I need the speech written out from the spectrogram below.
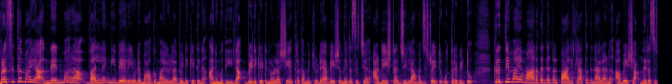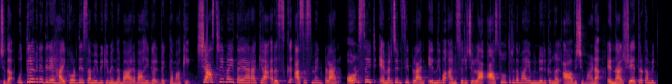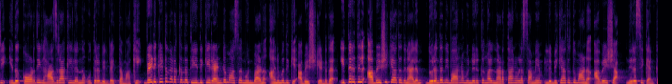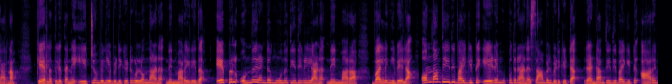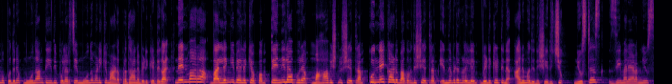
പ്രസിദ്ധമായ നെന്മാറ വല്ലങ്ങി വേലയുടെ ഭാഗമായുള്ള വെടിക്കെട്ടിന് അനുമതിയില്ല. വെടിക്കെട്ടിനുള്ള ക്ഷേത്ര കമ്മിറ്റിയുടെ അപേക്ഷ നിരസിച്ച് അഡീഷണൽ ജില്ലാ മജിസ്ട്രേറ്റ് ഉത്തരവിട്ടു. കൃത്യമായ മാനദണ്ഡങ്ങൾ പാലിക്കാത്തതിനാലാണ് അപേക്ഷ നിരസിച്ചത്. ഉത്തരവിനെതിരെ ഹൈക്കോടതിയെ സമീപിക്കുമെന്ന് ഭാരവാഹികൾ വ്യക്തമാക്കി. ശാസ്ത്രീയമായി തയ്യാറാക്കിയ risk assessment plan onsite emergency plan എന്നിവ അനുസരിച്ചുള്ള ആസൂത്രിതമായ മുന്നൊരുക്കങ്ങൾ ആവശ്യമാണ്. എന്നാൽ ക്ഷേത്ര കമ്മിറ്റി ഇത് കോടതിയിൽ ഹാജരാക്കിയില്ലെന്ന് ഉത്തരവിൽ വ്യക്തമാക്കി. വെടിക്കെട്ട് നടക്കുന്ന തീയതിക്ക് രണ്ട് മാസം മുൻപാണ് അനുമതിക്ക് അപേക്ഷിക്കേണ്ടത്. ഇത്തരത്തിൽ അപേക്ഷിക്കാത്തതിനാലും ദുരന്ത നിവാരണ മുന്നൊരുക്കങ്ങൾ നടത്താനുള്ള സമയം ലഭിക്കാത്തതുമാണ് അപേക്ഷ നിരസിക്കാൻ കാരണം. കേരളത്തിലെ തന്നെ ഏറ്റവും വലിയ വെടിക്കെട്ടുകളിലൊന്നാണ് നെന്മാറയിലേത്. ഏപ്രിൽ ഒന്ന് രണ്ട് മൂന്ന് തീയതികളിലാണ് നെന്മാറ വല്ലങ്ങിവേല. ഒന്നാം തീയതി വൈകിട്ട് ഏഴ് മുപ്പതിനാണ് സാമ്പിൾ വെടിക്കെട്ട്. രണ്ടാം തീയതി വൈകിട്ട് ആറ് മുപ്പതിനും മൂന്നാം തീയതി പുലർച്ചെ മൂന്ന് മണിക്കുമാണ് പ്രധാന വെടിക്കെട്ടുകൾ. നെന്മാറ വല്ലങ്ങിവേലയ്ക്കൊപ്പം തെന്നിലാപുരം മഹാവിഷ്ണു ക്ഷേത്രം കുന്നേക്കാട് ഭഗവതി ക്ഷേത്രം എന്നിവിടങ്ങളിലെയും വെടിക്കെട്ടിന് അനുമതി നിഷേധിച്ചു. News desk C Malayalam news.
